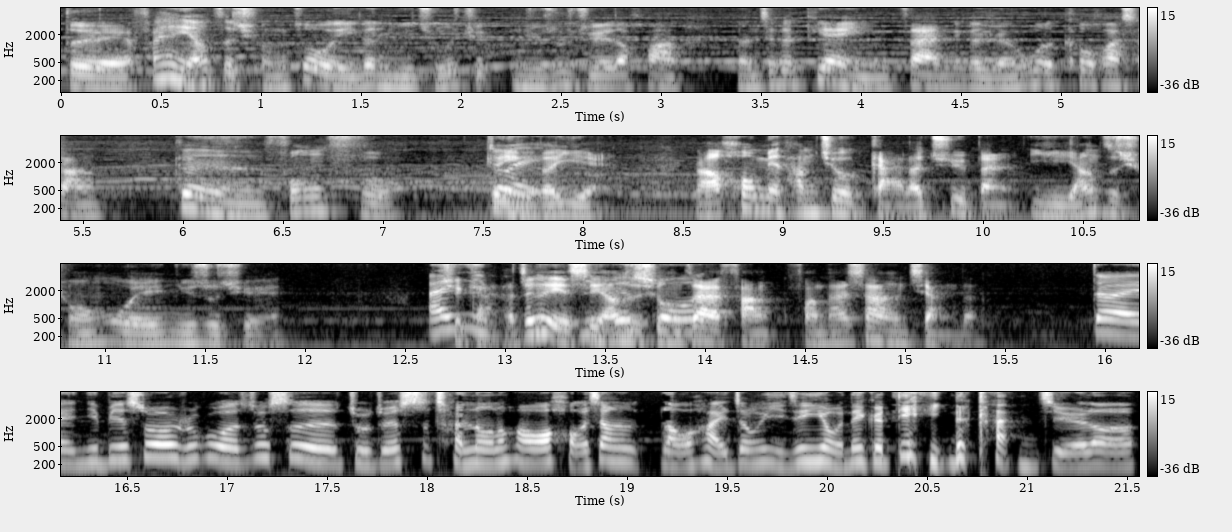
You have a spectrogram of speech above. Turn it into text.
对，发现杨紫琼作为一个女主角，女主角的话，可能这个电影在那个人物的刻画上更丰富，更有的演。然后后面他们就改了剧本，以杨紫琼为女主角哎，去改的。这个也是杨紫琼在访访谈上讲的。对你别说，如果就是主角是成龙的话，我好像脑海中已经有那个电影的感觉了，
